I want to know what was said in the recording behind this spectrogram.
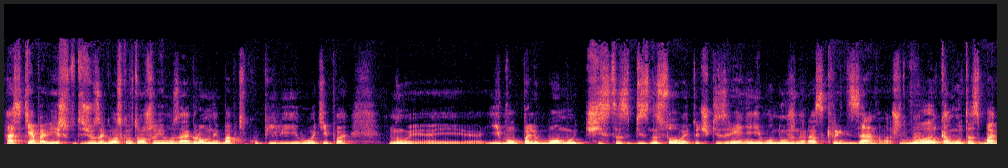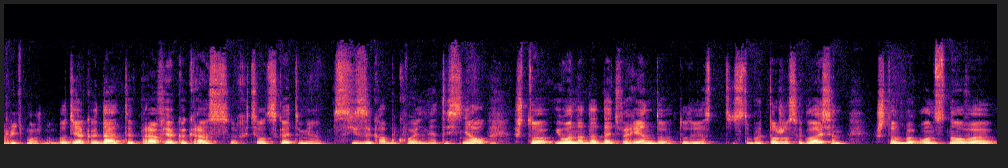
А Скепа, видишь, тут еще загвоздка в том, что его за огромные бабки купили. Его, типа, ну, э, его по-любому чисто с бизнесовой точки зрения его нужно раскрыть заново, чтобы вот. его кому-то сбагрить можно было. Вот я, когда ты прав, я как раз хотел сказать, ты меня с языка буквально это снял, что его надо отдать в аренду, тут я с тобой тоже согласен, чтобы он снова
